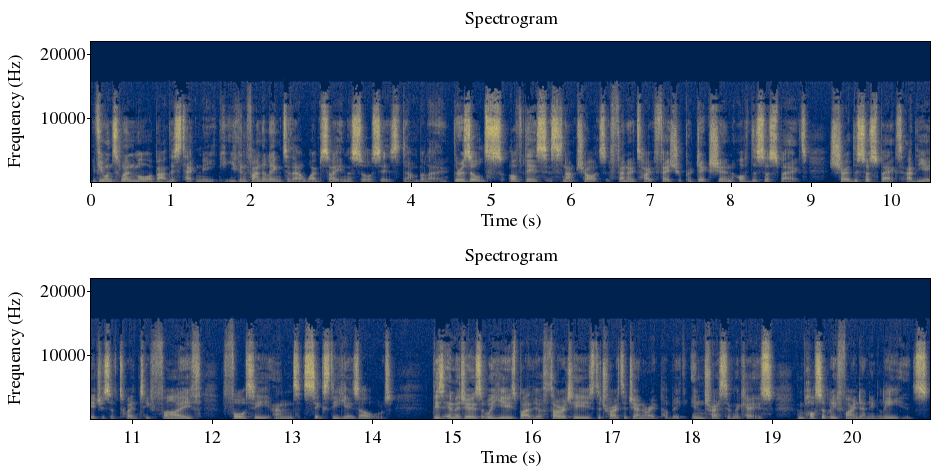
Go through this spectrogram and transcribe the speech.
If you want to learn more about this technique, you can find a link to their website in the sources down below. The results of this snapshot phenotype facial prediction of the suspect showed the suspect at the ages of 25, 40, and 60 years old. These images were used by the authorities to try to generate public interest in the case and possibly find any leads.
